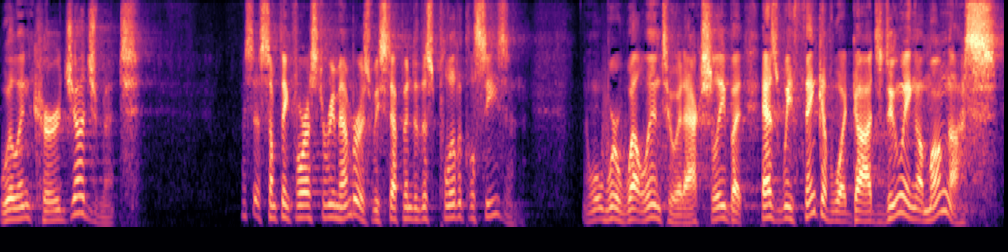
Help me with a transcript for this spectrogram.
will incur judgment. This is something for us to remember as we step into this political season. We're well into it, actually, but as we think of what God's doing among us,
